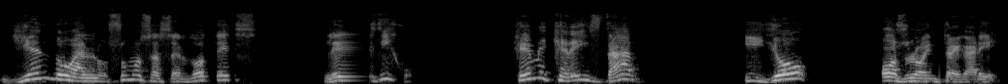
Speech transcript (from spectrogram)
yendo a los sumos sacerdotes, les dijo, ¿qué me queréis dar? Y yo os lo entregaré.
